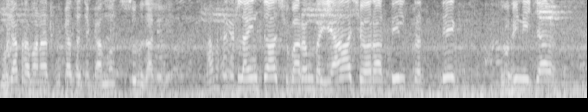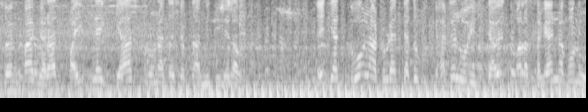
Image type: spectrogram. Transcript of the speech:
मोठ्या प्रमाणात विकासाचे कामं सुरू झालेले आहेत. लाईनचा शुभारंभ या शहरातील प्रत्येक गृहिणीच्या स्वयंपाकघरात पाईपने गॅस पुरवण्याचा शब्द आम्ही दिलेला होता. येत्या दोन आठवड्यात त्याचं उद्घाटन होईल त्यावेळेस तुम्हाला सगळ्यांना बोलू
